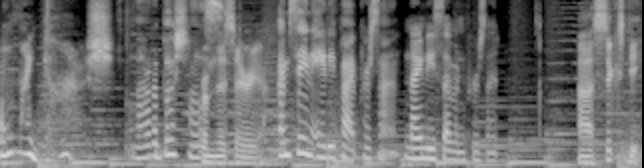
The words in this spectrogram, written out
Oh my gosh. A lot of bushels. from this area. I'm saying 85%. 97%. Uh, 60.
